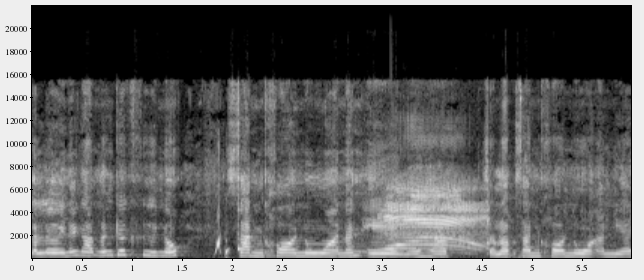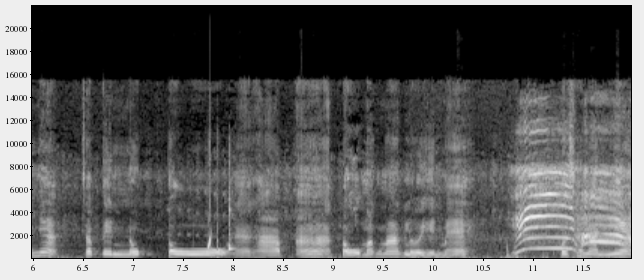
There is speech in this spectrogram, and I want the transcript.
กันเลยนะครับ นั่นก็คือนกซันคอนัวนั่นเองนะครับสำหรับซันคอนัวอันเนี้ยเนี่ยจะเป็นนกโตนะครับ อ่าโตมากๆเลยเห็นไหมเพ ราะฉะนั้นเนี่ย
